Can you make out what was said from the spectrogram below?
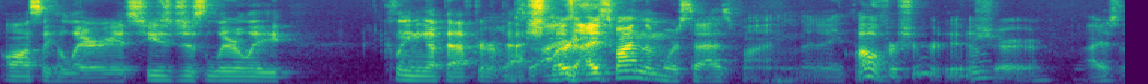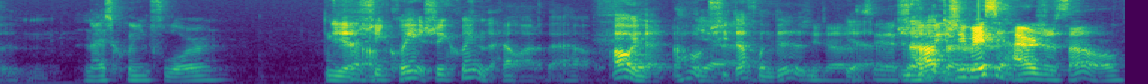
honestly hilarious. She's just literally cleaning up after a I, bachelor. just- I just find them more satisfying than anything. oh, for sure, dude. For sure. I just nice clean floor. Yeah. She cleaned. She cleaned the hell out of that house. oh yeah. Oh, she definitely did. She does. Yeah. Yeah. Shout out She, to she her. basically hires herself.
